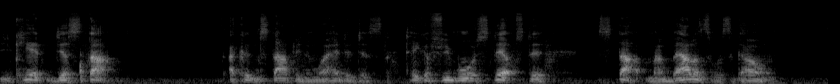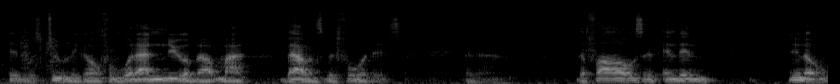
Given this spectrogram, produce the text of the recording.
You can't just stop. I couldn't stop anymore. I had to just take a few more steps to stop. My balance was gone. It was truly gone from what I knew about my balance before this. But uh, the falls and, and then, you know,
